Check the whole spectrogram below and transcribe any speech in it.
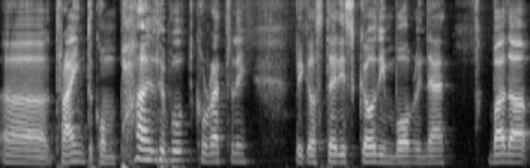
uh, trying to compile the book correctly, because there is code involved in that. But uh,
